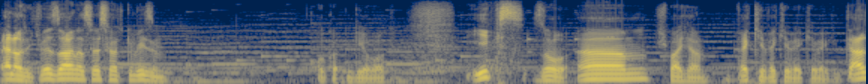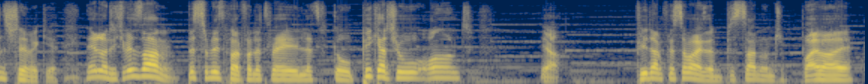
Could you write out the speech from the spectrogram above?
Ja, Leute, ich würde sagen, das wäre es für heute gewesen. Oh Gott, ein Georg. X. So, ähm, speichern. Weg hier, weg hier, weg hier, weg hier. Ganz schnell weg hier. Ne, Leute, ich würde sagen, bis zum nächsten Mal von Let's Play Let's Go Pikachu und ja, Vielen Dank fürs dabei sein. Bis dann und bye bye.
